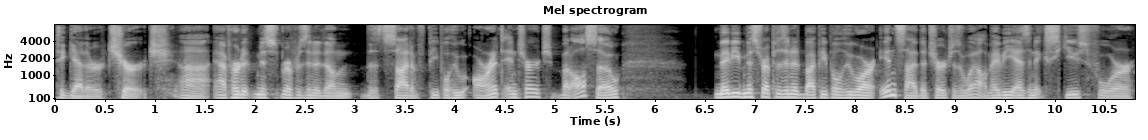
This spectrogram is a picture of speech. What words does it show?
together church. Uh, I've heard it misrepresented on the side of people who aren't in church, but also maybe misrepresented by people who are inside the church as well. Maybe as an excuse for,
